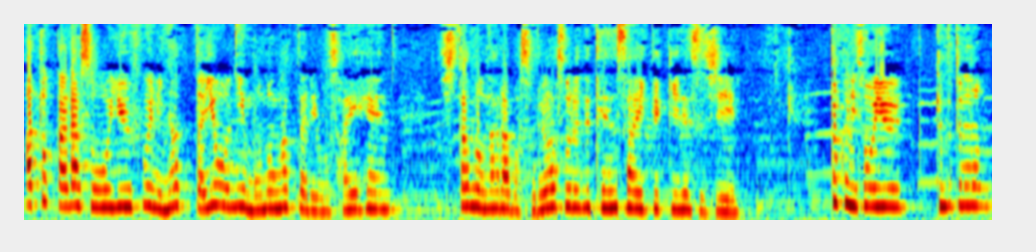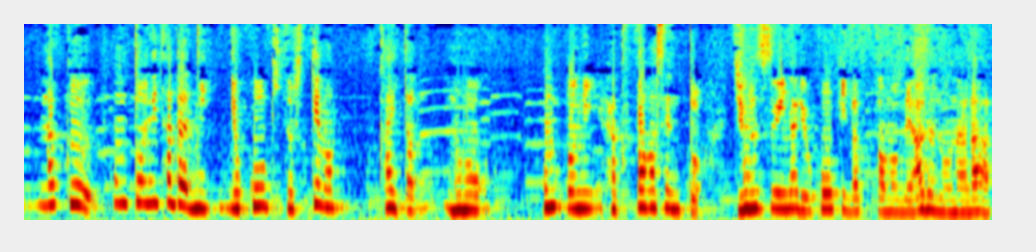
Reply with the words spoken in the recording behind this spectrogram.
後からそういう風になったように物語を再編したのならばそれはそれで天才的ですし特にそういう気持ちもなく本当にただに旅行記として書いたもの本当に100%純粋な旅行記だったのであるのなら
